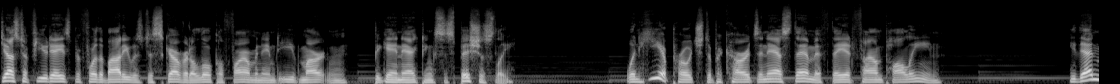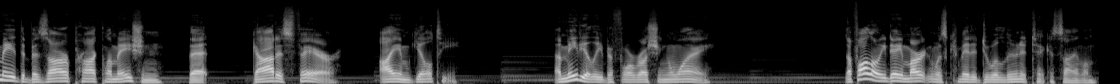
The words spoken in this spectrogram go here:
Just a few days before the body was discovered, a local farmer named Yves Martin began acting suspiciously. When he approached the Picards and asked them if they had found Pauline, he then made the bizarre proclamation that God is fair, I am guilty, immediately before rushing away. The following day, Martin was committed to a lunatic asylum.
